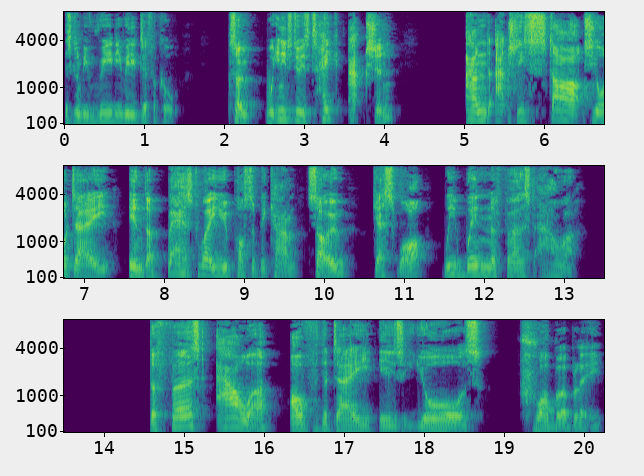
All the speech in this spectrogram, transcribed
is going to be really, really difficult. So, what you need to do is take action and actually start your day in the best way you possibly can. So, guess what? We win the first hour. The first hour of the day is yours, probably.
